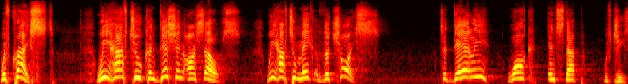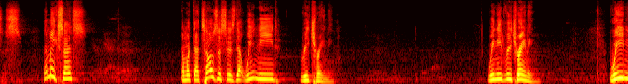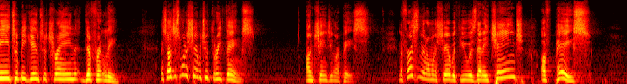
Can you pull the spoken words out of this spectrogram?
with Christ. We have to condition ourselves. We have to make the choice to daily walk in step with Jesus. That makes sense. And what that tells us is that we need retraining. We need retraining. We need to begin to train differently. And so I just want to share with you three things on changing our pace. And the first thing that I want to share with you is that a change of pace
